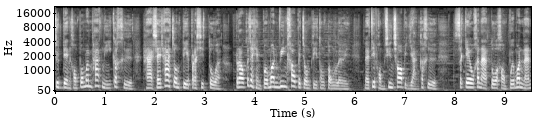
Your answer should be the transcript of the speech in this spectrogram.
จุดเด่นของโปเกมอนภาคนี้ก็คือ หากใช้ท่าโจมตีประชิดตัว เราก็จะเห็นโปเกมอนวิ่งเข้าไปโจมตีตรงๆเลย และที่ผมชื่นชอบอีกอย่างก็คือ สเกลขนาดตัวของโปเกมอนนั้น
